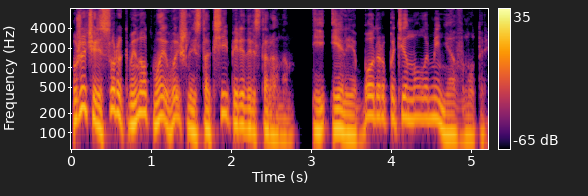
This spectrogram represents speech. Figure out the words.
Уже через 40 минут мы вышли из такси перед рестораном, и Элия бодро потянула меня внутрь.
